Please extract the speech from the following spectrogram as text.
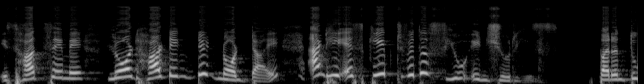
इस हादसे में Lord Hardinge did not die and he escaped with a few injuries परंतु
